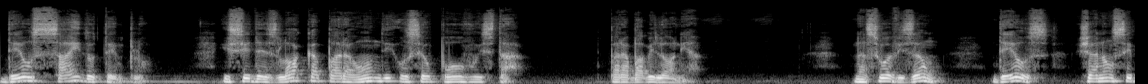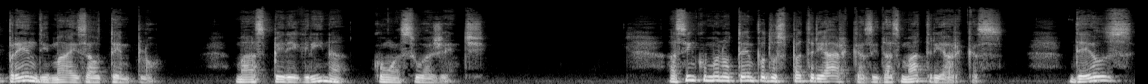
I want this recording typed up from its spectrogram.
Deus sai do templo e se desloca para onde o seu povo está para a Babilônia. Na sua visão, Deus já não se prende mais ao templo, mas peregrina com a sua gente. Assim como no tempo dos patriarcas e das matriarcas, Deus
